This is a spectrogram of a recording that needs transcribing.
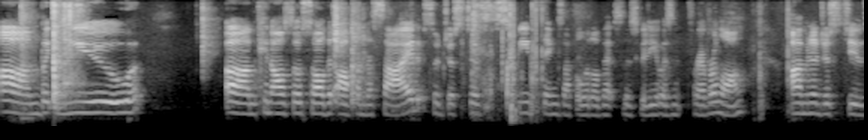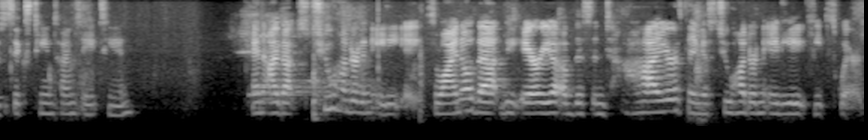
um, but you um, can also solve it off on the side. So just to speed things up a little bit so this video isn't forever long, I'm going to just do 16 times 18. And I got 288. So I know that the area of this entire thing is 288 feet squared.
